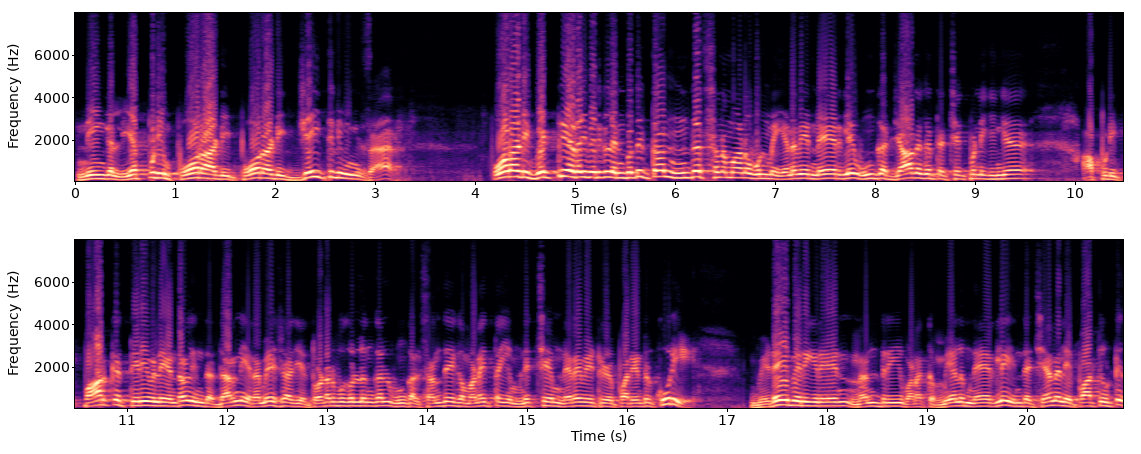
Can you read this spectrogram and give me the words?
நீங்கள் எப்படியும் போராடி போராடி ஜெயித்துடுவீங்க சார். போராடி வெற்றி அடைவீர்கள் என்பது தான் நிதர்சனமான உண்மை. எனவே நேயர்களே உங்கள் ஜாதகத்தை செக் பண்ணிக்கிங்க. அப்படி பார்க்க தெரியவில்லை என்றால் இந்த தரணி ரமேஷாஜியை தொடர்பு கொள்ளுங்கள். உங்கள் சந்தேகம் அனைத்தையும் நிச்சயம் நிறைவேற்றி வைப்பார் என்று கூறி விடைபெறுகிறேன். நன்றி வணக்கம். மேலும் நேயர்களே இந்த சேனலை பார்த்துவிட்டு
